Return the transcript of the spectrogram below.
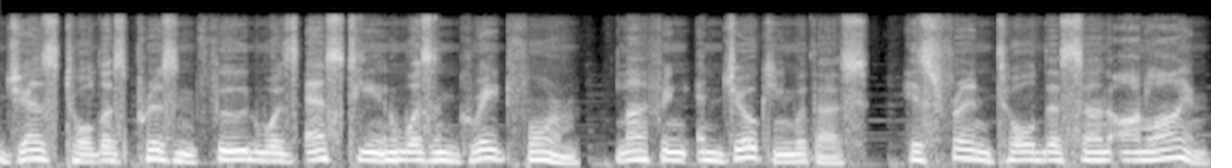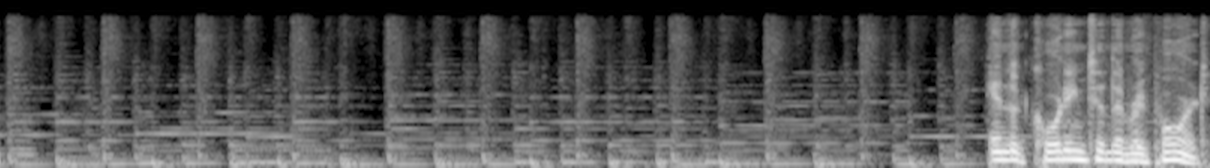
Jez told us prison food was st and was in great form, laughing and joking with us, his friend told The Sun Online. And according to the report,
